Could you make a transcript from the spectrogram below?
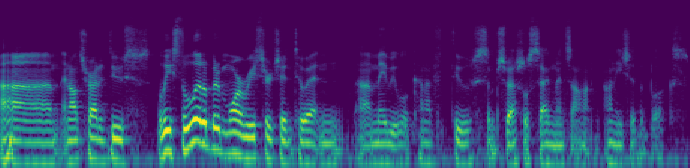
Um, and I'll try to do s- at least a little bit more research into it, and uh, maybe we'll kind of do some special segments on on each of the books.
